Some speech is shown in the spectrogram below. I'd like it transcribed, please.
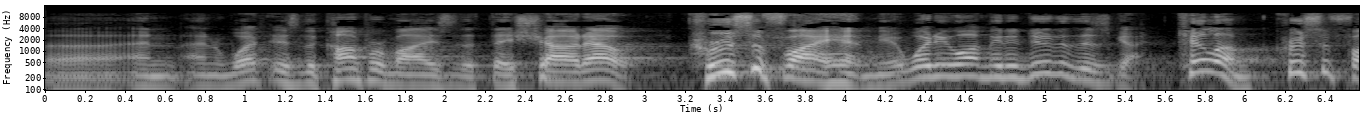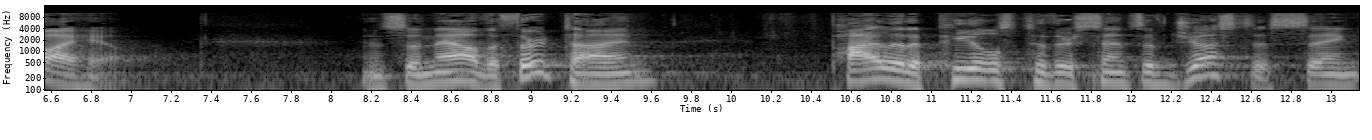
Uh, and, and what is the compromise that they shout out? Crucify him. What do you want me to do to this guy? Kill him, crucify him. And so now, the third time, Pilate appeals to their sense of justice, saying,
